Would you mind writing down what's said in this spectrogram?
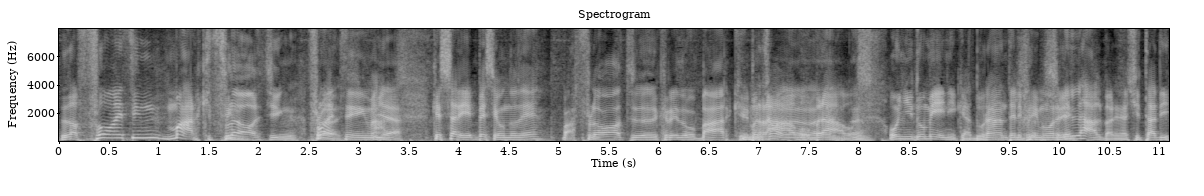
la floating marketing. Floating. Floating, ma Yeah. Che sarebbe secondo te? Ma float, eh, credo barche. non so, Bravo, eh, bravo. eh. Ogni domenica, durante le prime ore Sì. dell'alba, nella città di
